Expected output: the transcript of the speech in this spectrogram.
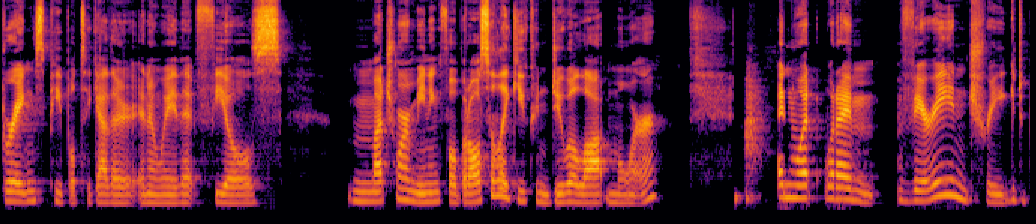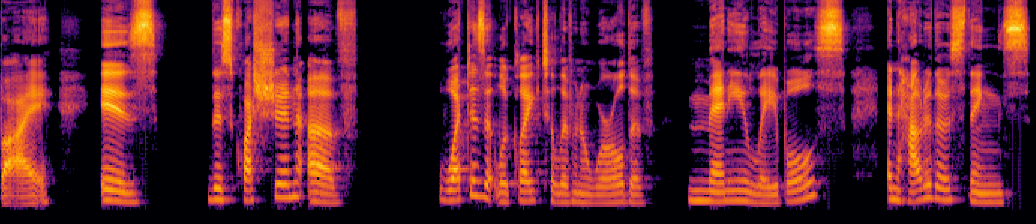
brings people together in a way that feels much more meaningful but also like you can do a lot more and what what i'm very intrigued by is this question of what does it look like to live in a world of many labels and how do those things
